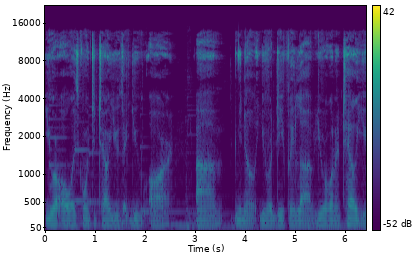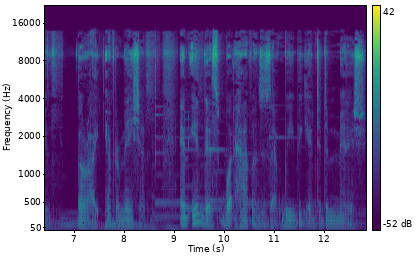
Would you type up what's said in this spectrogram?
You are always going to tell you that you are, um, you know, you are deeply loved. You are going to tell you the right information. And in this, what happens is that we begin to diminish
